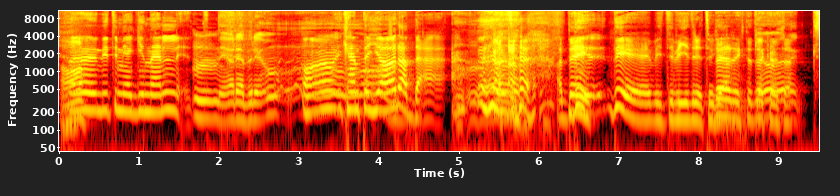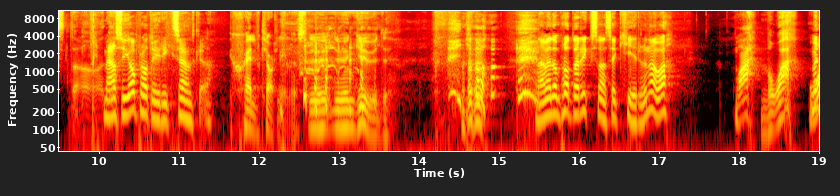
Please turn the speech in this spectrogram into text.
Ja. Eh, lite mer gnälligt. Mm, jag är beredd. Oh, kan inte göra det. Det, det. Det är lite vidrigt tycker det är jag. riktigt det. Men alltså jag pratar ju rikssvenska. Självklart Linus, du, du är en gud. Nej men de pratar rikssvenska i Kiruna va? Va? Va? Men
